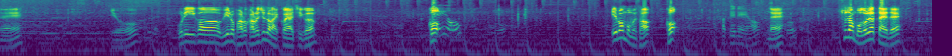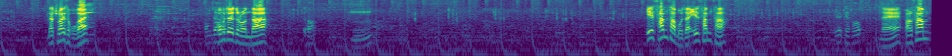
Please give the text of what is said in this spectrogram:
네 6 우리 이거 위로 바로 가로질러 갈 거야 지금 고 에요. 1번 보면서 고 아까 벤이에요. 네. 수장 못 올렸다 애들 나 중앙에서 고갈 공절. 고무줄 들어온다 들어. 음. 1, 3, 4 보자. 1, 3, 4. 1 계속. 네. 바로 3,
